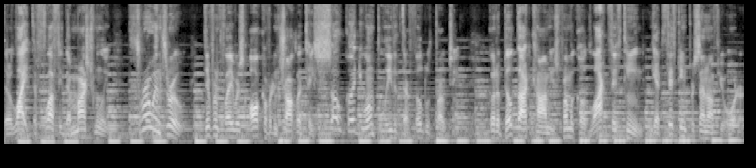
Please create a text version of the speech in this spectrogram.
They're light, they're fluffy, they're marshmallowy, through and through. Different flavors, all covered in chocolate, taste so good you won't believe it. They're filled with protein. Go to built.com, use promo code LOCK15 and get 15% off your order.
